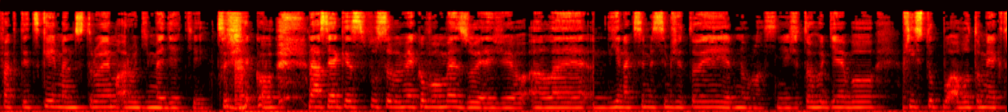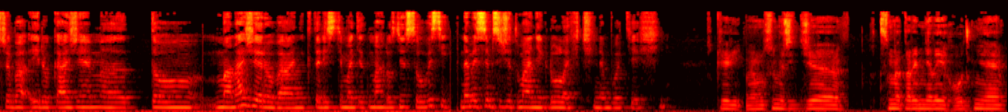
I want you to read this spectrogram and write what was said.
fakticky menstruujeme a rodíme děti, což jako nás nějakým způsobem jako omezuje, že jo, ale jinak si myslím, že to je jedno vlastně, že to hodně o přístupu a o tom, jak třeba i dokážeme to manažerování, který s těma dětma hrozně souvisí. Nemyslím si, že to má někdo lehčí nebo těžší. Skvělý. Já musím říct, že jsme tady měli hodně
